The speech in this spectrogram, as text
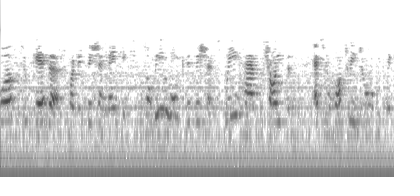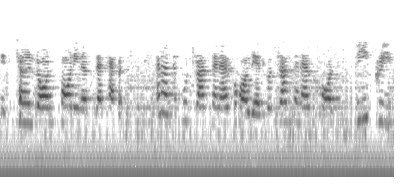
work together for decision making. So we make decisions. We have choices as to what we do with this turned on horniness that happens. And I'll just put drugs and alcohol there because drugs and alcohol decrease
